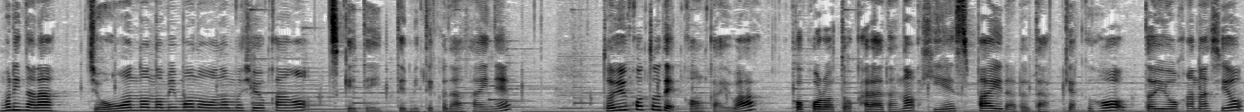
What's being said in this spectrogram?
無理なら常温の飲み物を飲む習慣をつけていってみてくださいね。ということで今回は心と体の冷えスパイラル脱却法というお話を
